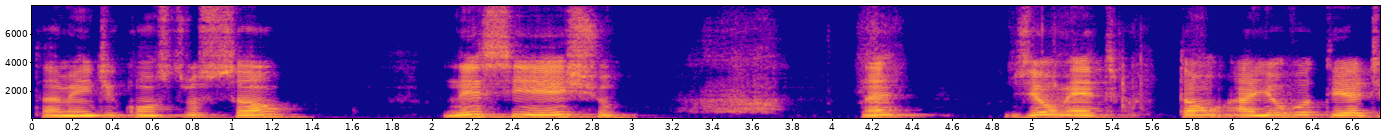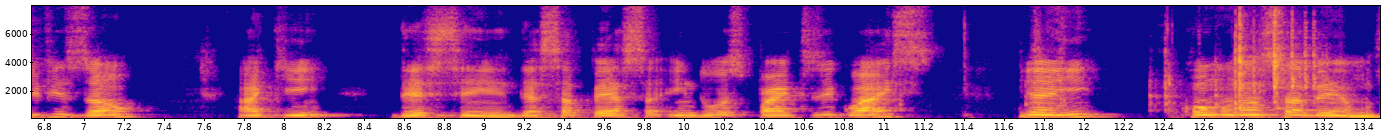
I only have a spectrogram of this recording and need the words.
também de construção nesse eixo né, geométrico. Então, aí eu vou ter a divisão aqui desse, dessa peça em duas partes iguais. E aí, como nós sabemos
